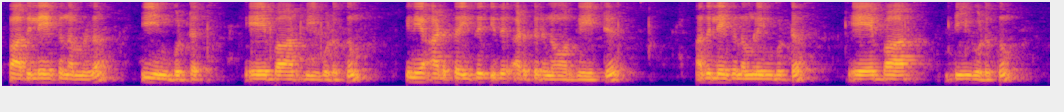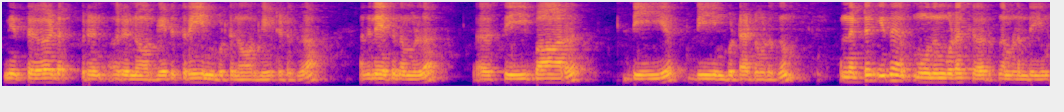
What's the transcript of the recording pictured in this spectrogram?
അപ്പോൾ അതിലേക്ക് നമ്മൾ ഈ ഇൻപുട്ട് എ ബാർ ബി കൊടുക്കും. ഇനി അടുത്ത ഇത് ഇത് അടുത്തൊരു നോർ ഗേറ്റ് അതിലേക്ക് നമ്മൾ ഇൻപുട്ട് എ ബാർ ഡി കൊടുക്കും. ഇനി തേർഡ് ഒരു ഒരു NOR gate three input NOR gate എടുക്കുക. അതിലേക്ക് നമ്മൾ സി ബാർ ഡി ബി ഇൻപുട്ടായിട്ട് കൊടുക്കും. എന്നിട്ട് ഇത് മൂന്നും കൂടെ ചേർത്ത് നമ്മൾ എന്ത് ചെയ്യും?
